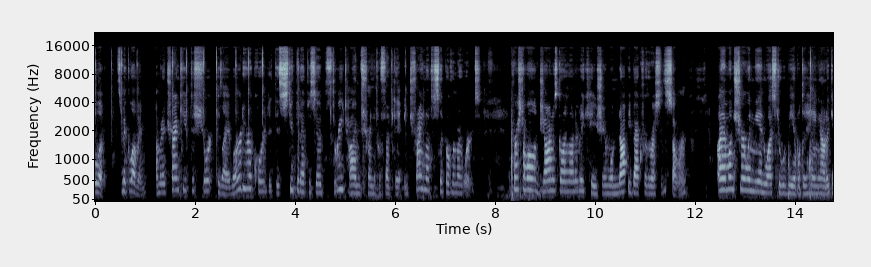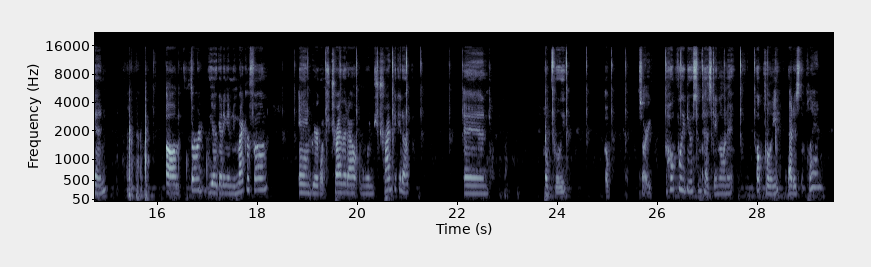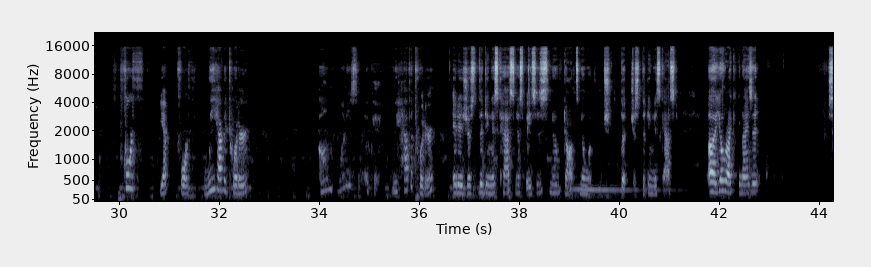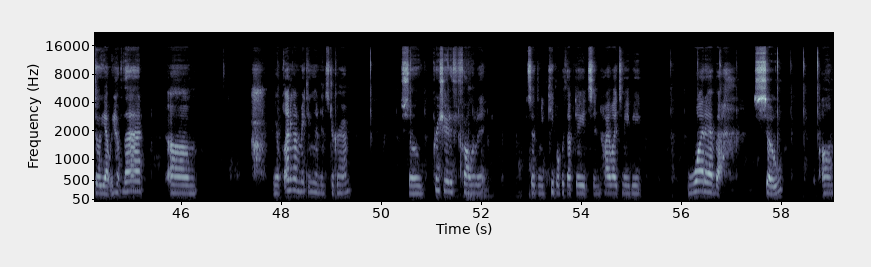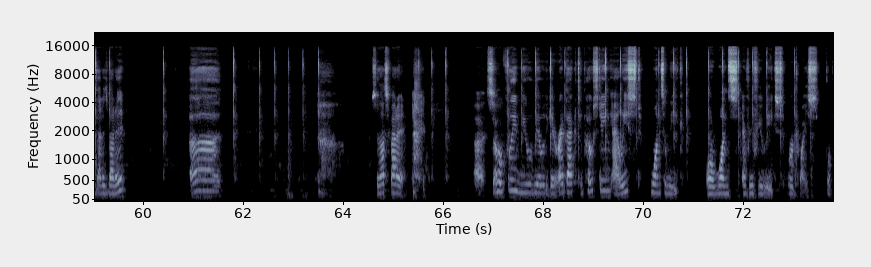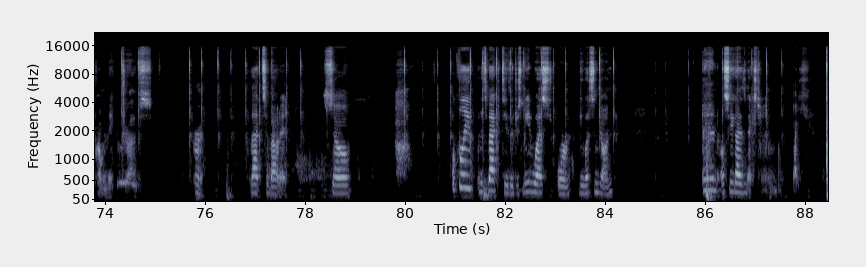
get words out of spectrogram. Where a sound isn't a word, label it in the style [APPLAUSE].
Hello, it's McLovin. I'm gonna try and keep this short because I have already recorded this stupid episode three times trying to perfect it and trying not to slip over my words. First of all, John is going on a vacation, will not be back for the rest of the summer. I am unsure when me and West will be able to hang out again. Um, third, we are getting a new microphone, and we are going to try that out. I'm going to try and pick it up, and hopefully, oh, sorry, hopefully do some testing on it. Hopefully, that is the plan. Fourth, yep, fourth, we have a Twitter. Um, what is? Okay, we have a Twitter. It is just the Dingus Cast, no spaces, no dots, no just the Dingus Cast. Uh, you'll recognize it. So yeah, we have that. Um, [SIGHS] we are planning on making an Instagram. So appreciate if you followed it, so then you keep up with updates and highlights maybe. Whatever. So, um, that is about it. Uh, [SIGHS] so that's about it. [LAUGHS] uh, so hopefully we will be able to get right back to posting at least once a week, or once every few weeks, or twice. We'll probably make drafts. Alright, that's about it. So, [SIGHS] hopefully when it's back, it's either just me and West, or me, West, and John. And I'll see you guys next time.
